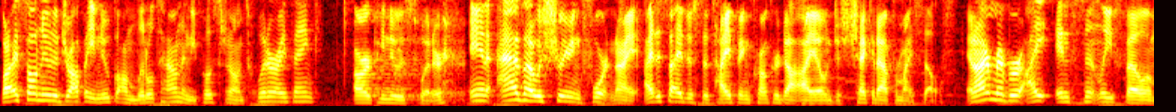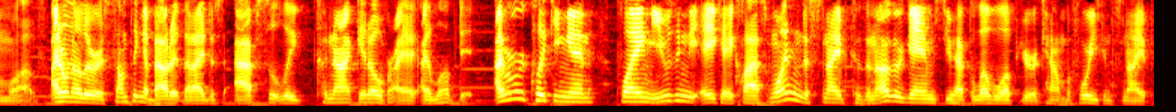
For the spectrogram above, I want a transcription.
But I saw Nuda drop a nuke on Little Town and he posted it on Twitter, I think. RP News Twitter. And as I was streaming Fortnite, I decided just to type in krunker.io and just check it out for myself. And I remember I instantly fell in love. I don't know, there was something about it that I just absolutely could not get over. I, I loved it. I remember clicking in, playing using the AK class, wanting to snipe because in other games you have to level up your account before you can snipe.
